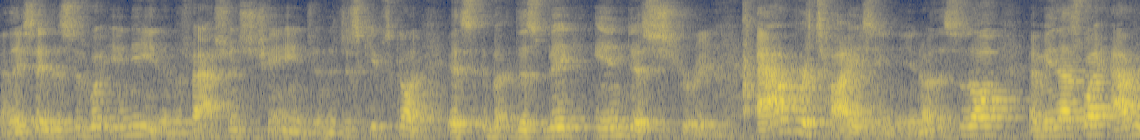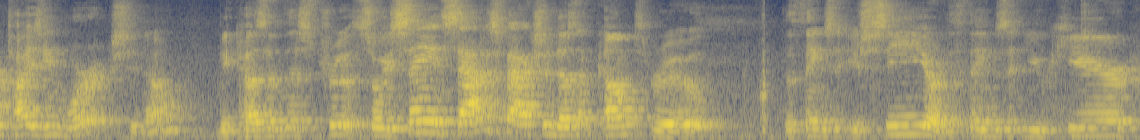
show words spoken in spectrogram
And they say this is what you need, and the fashions change, and it just keeps going. It's this big industry. Advertising, you know, this is all, I mean, that's why advertising works, you know, because of this truth. So he's saying satisfaction doesn't come through the things that you see or the things that you hear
